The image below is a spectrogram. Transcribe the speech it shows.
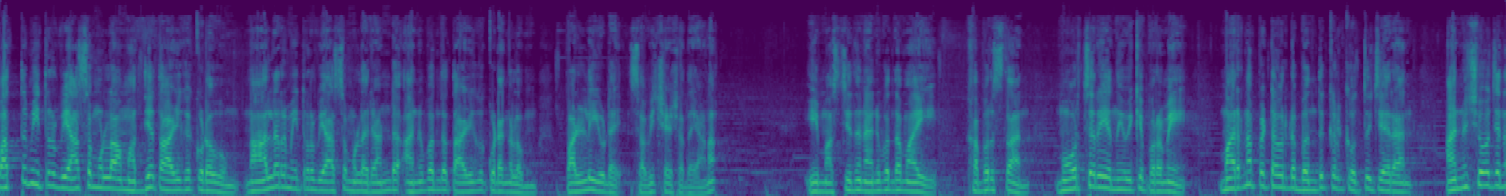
പത്ത് മീറ്റർ വ്യാസമുള്ള മധ്യ താഴികക്കുടവും നാലര മീറ്റർ വ്യാസമുള്ള രണ്ട് അനുബന്ധ താഴികക്കുടങ്ങളും പള്ളിയുടെ സവിശേഷതയാണ്. ഈ മസ്ജിദിനനുബന്ധമായി ഖബർസ്ഥാൻ മോർച്ചറി എന്നിവയ്ക്ക് പുറമെ മരണപ്പെട്ടവരുടെ ബന്ധുക്കൾക്ക് ഒത്തുചേരാൻ അനുശോചന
